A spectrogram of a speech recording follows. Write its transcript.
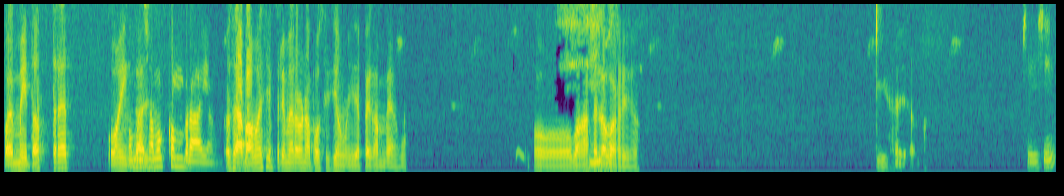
Pues mi top 3 point guard. Comenzamos con Brian. O sea, vamos a decir primero una posición y después cambiamos. O van a Sí, hacerlo pues- corrido. Sí, sí.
